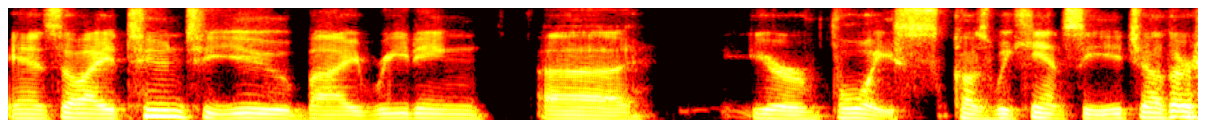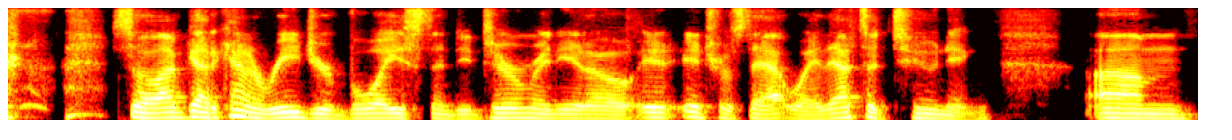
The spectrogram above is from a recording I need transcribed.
And so I attune to you by reading uh, your voice because we can't see each other. so I've got to kind of read your voice and determine, you know, interest that way. That's a tuning. Um,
